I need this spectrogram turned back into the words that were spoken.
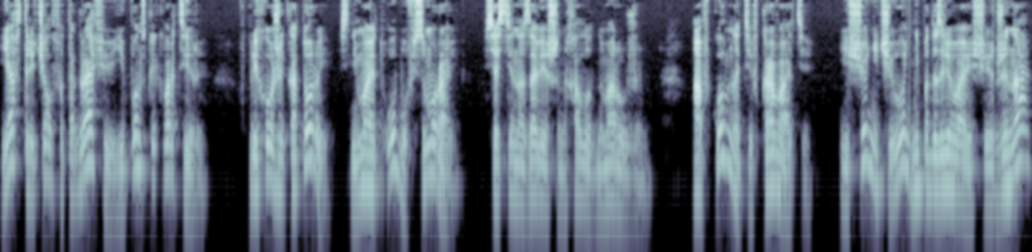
я встречал фотографию японской квартиры, в прихожей которой снимает обувь самурай, вся стена завешена холодным оружием, а в комнате в кровати еще ничего не подозревающая жена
